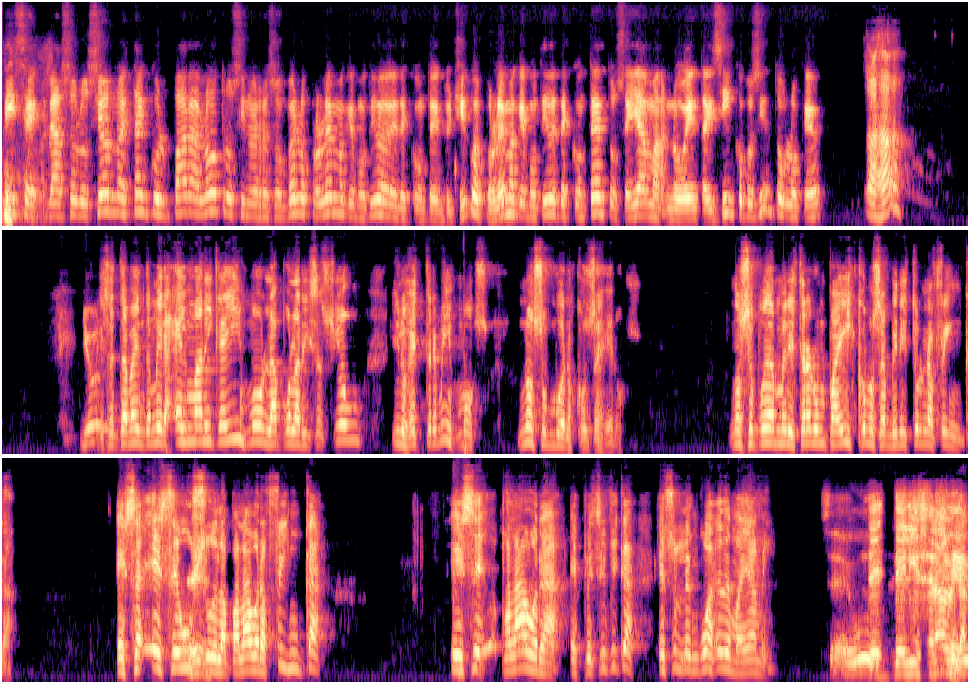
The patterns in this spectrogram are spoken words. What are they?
dice, la solución no está en culpar al otro, sino en resolver los problemas que motivan el descontento. Chicos, el problema que motiva el descontento se llama 95% bloqueo. Ajá. Exactamente. Mira, el maniqueísmo, la polarización y los extremismos no son buenos consejeros. No se puede administrar un país como se administra una finca. Esa, ese uso de la palabra finca, esa palabra específica, es un lenguaje de Miami. De, de Eliezer Ávila.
